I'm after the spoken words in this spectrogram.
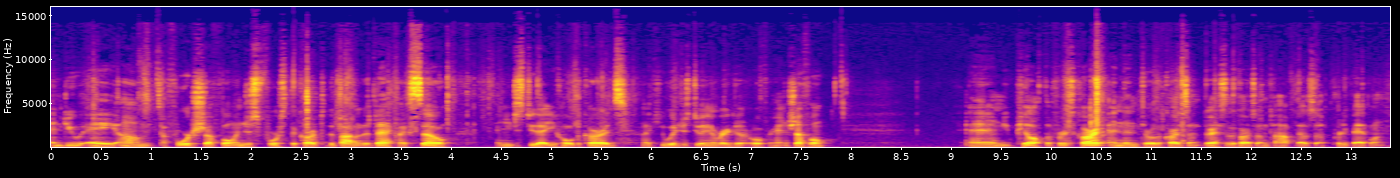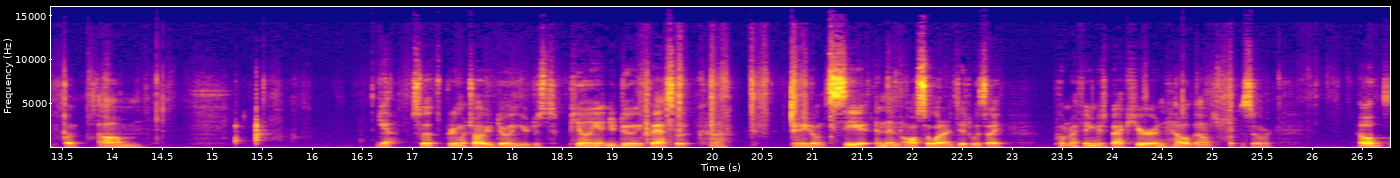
and do a, um, a force shuffle and just force the card to the bottom of the deck like so. And you just do that, you hold the cards like you would just doing a regular overhand shuffle. And you peel off the first card and then throw the cards on the rest of the cards on top. That was a pretty bad one. But um, yeah, so that's pretty much all you're doing. You're just peeling it and you're doing it fast so it kind of you know you don't see it. And then also what I did was I put my fingers back here and held. I'll just put this over. Held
